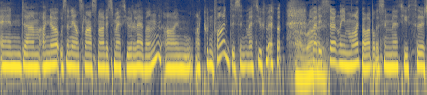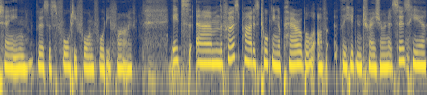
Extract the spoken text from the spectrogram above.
And um, I know it was announced last night. It's Matthew 11. I'm I couldn't find this in Matthew 11, All right. but it's certainly in my Bible. It's in Matthew 13, verses 44 and 45. It's um, the first part is talking a parable of the hidden treasure, and it says here,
